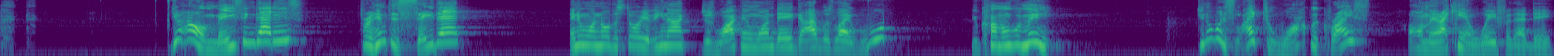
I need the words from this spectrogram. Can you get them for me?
you know how amazing that is? For him to say that Anyone know the story of Enoch? Just walking one day, God was like, whoop, you coming with me. Do you know what it's like to walk with Christ? Oh man, I can't wait for that day.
